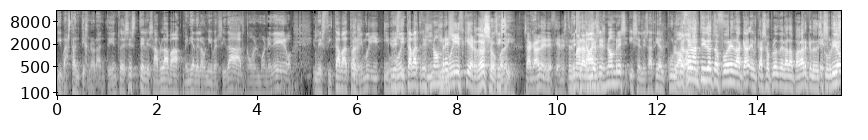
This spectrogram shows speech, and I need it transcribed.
y bastante ignorante. Y entonces este les hablaba, venía de la universidad, como el monedero, y les citaba tres, y, les citaba tres nombres. muy izquierdoso. Sí, sí. O sea, claro, le decían, este es les maravilloso. Citaba tres nombres y se les hacía el culo El mejor antídoto fue el casoplón de Galapagar, que lo descubrió,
